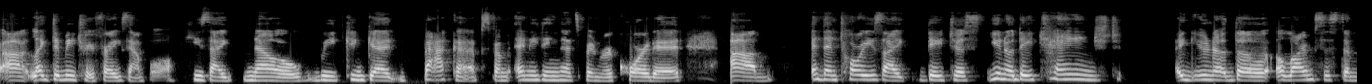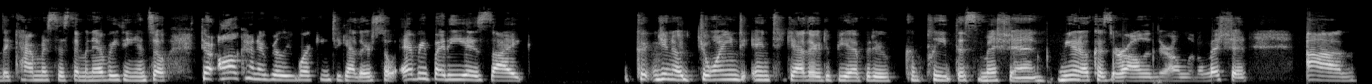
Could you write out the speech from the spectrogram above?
Uh, like Demetri, for example, he's like, no, we can get backups from anything that's been recorded. Um, and then Tori's like, they just, you know, they changed, you know, the alarm system, the camera system, and everything. And so they're all kind of really working together. So everybody is like, you know, joined in together to be able to complete this mission, you know, because they're all in their own little mission. Um,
